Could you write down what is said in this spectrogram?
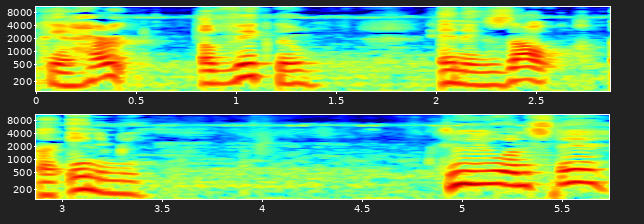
can hurt a victim and exalt an enemy. Do you understand?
